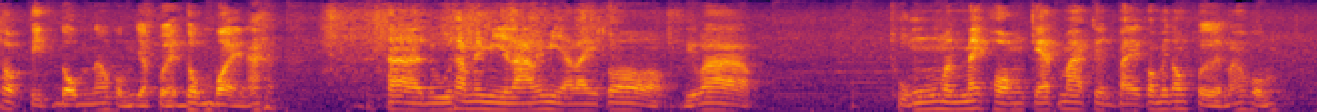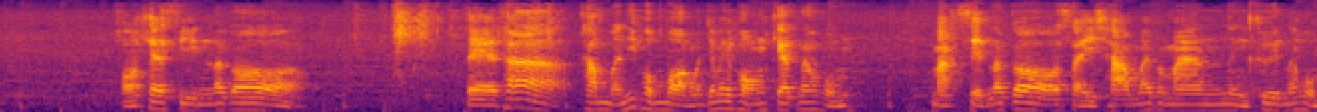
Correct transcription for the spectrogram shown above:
ชอบติดดมนะผมอย่าเปิดดมบ่อยนะถ้าดูถ้าไม่มีราไม่มีอะไรก็หรือว่า ถุงมันไม่พองแก๊สมากเกินไปก็ไม่ต้องเปิดนะครับผม ขอแค่ซีนแล้วก็ แต่ถ้าทำเหมือนที่ผมบอกมันจะไม่พองแก๊สนะครับผม หมักเสร็จแล้วก็ใส่ชามไว้ประมาณหนึ่งคืนนะผม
